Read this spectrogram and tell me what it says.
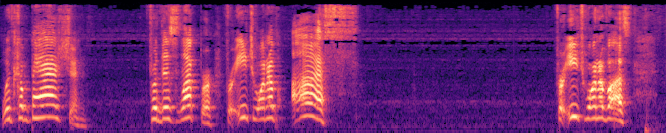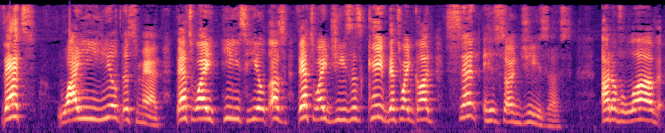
with compassion for this leper, for each one of us. For each one of us. That's why he healed this man. That's why he's healed us. That's why Jesus came. That's why God sent his son Jesus out of love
